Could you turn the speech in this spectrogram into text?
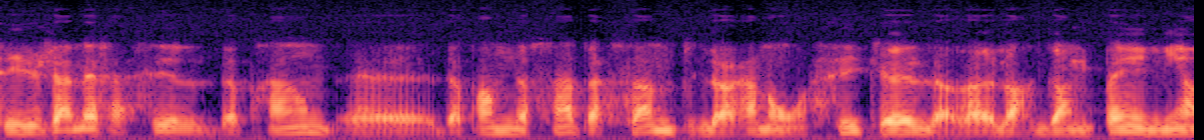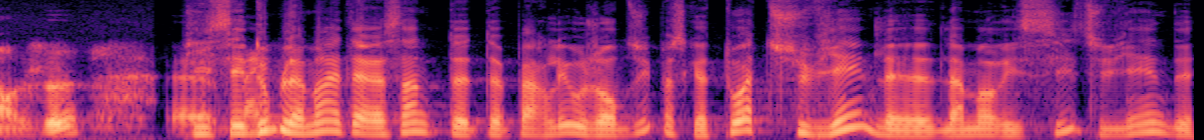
c'est jamais facile de prendre, euh, de prendre 900 personnes puis de leur annoncer que leur, leur gagne-pain est mis en jeu. Euh, puis c'est doublement intéressant de te, parler aujourd'hui parce que toi, tu viens de, la Mauricie, tu viens de.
